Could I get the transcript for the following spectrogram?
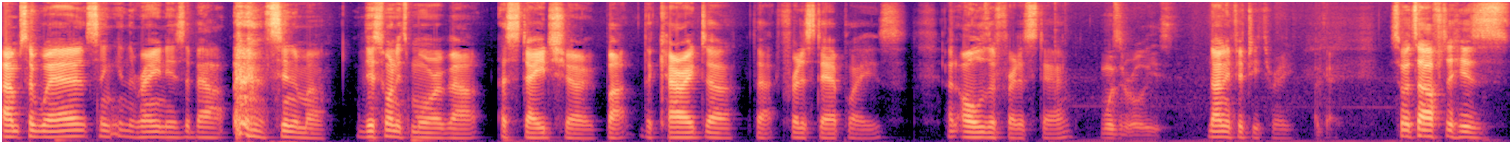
Um, so where Singing in the Rain is about cinema, this one is more about a stage show, but the character that Fred Astaire plays, an older Fred Astaire, was it released? 1953. Okay. So it's after his,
